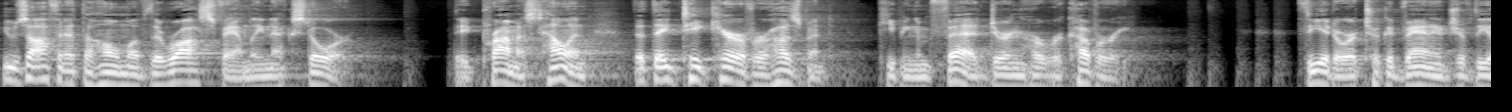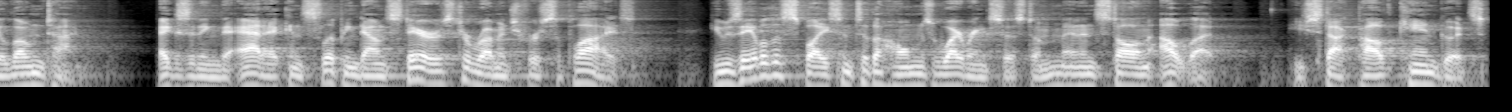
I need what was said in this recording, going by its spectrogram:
he was often at the home of the Ross family next door. They'd promised Helen that they'd take care of her husband, keeping him fed during her recovery. Theodore took advantage of the alone time, exiting the attic and slipping downstairs to rummage for supplies. He was able to splice into the home's wiring system and install an outlet. He stockpiled canned goods,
